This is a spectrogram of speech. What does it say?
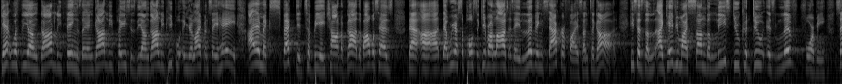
get with the ungodly things, the ungodly places, the ungodly people in your life and say, hey, I am expected to be a child of God. The Bible says that, uh, uh that we are supposed to give our lives as a living sacrifice unto God. He says, I gave you my son. The least you could do is live for me. 2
